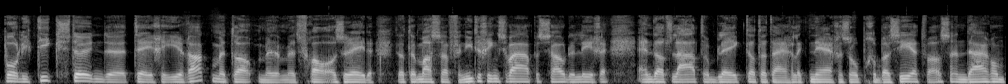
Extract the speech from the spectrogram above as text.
politiek steunde tegen Irak... Met, dat, met, met vooral als reden dat er massavernietigingswapens zouden liggen... en dat later bleek dat het eigenlijk nergens op gebaseerd was. En daarom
